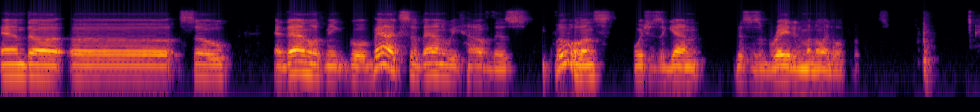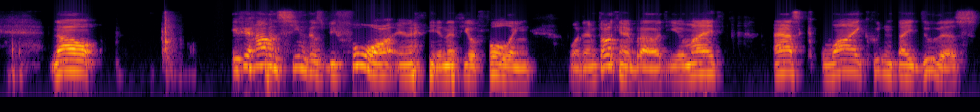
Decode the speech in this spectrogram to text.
and uh, uh, so and then let me go back. So then we have this equivalence, which is again this is a braided monoidal equivalence. Now, if you haven't seen this before, and, and if you're following what I'm talking about, you might ask, why couldn't I do this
